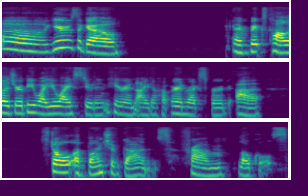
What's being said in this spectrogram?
Oh, years ago, a Ricks College or a BYUI student here in Idaho or in Rexburg uh, stole a bunch of guns from locals,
